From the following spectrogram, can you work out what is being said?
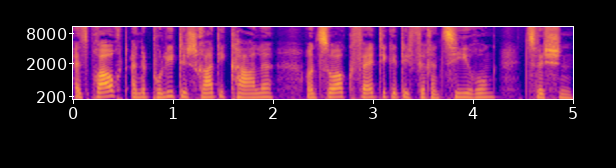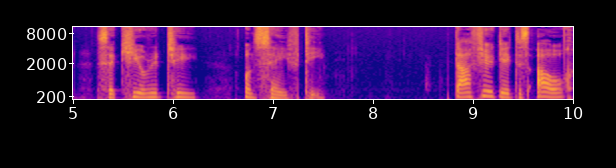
Es braucht eine politisch radikale und sorgfältige Differenzierung zwischen Security und Safety. Dafür gilt es auch,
